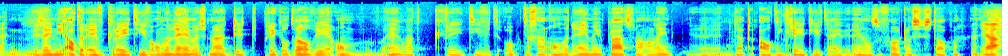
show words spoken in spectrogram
We zijn niet altijd even creatieve ondernemers, maar dit prikkelt wel weer om hè, wat creatief ook te gaan ondernemen. In plaats van alleen eh, dat al die creativiteit in onze foto's te stoppen. Ja,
